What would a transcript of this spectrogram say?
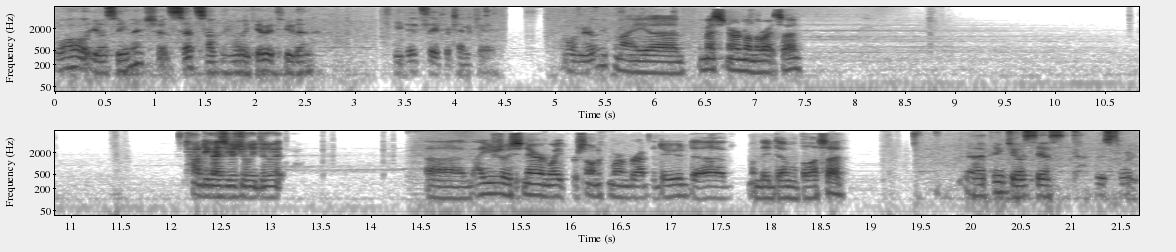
Well, you know, so you might should have said something. I want to give it to you then. He did say for 10k. Oh, really? Am I uh, am I snaring on the right side? How do you guys usually do it? Uh, I usually snare and wait for someone to come over and grab the dude uh, when they're done with the left side. Uh, I think Yost has time to start.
